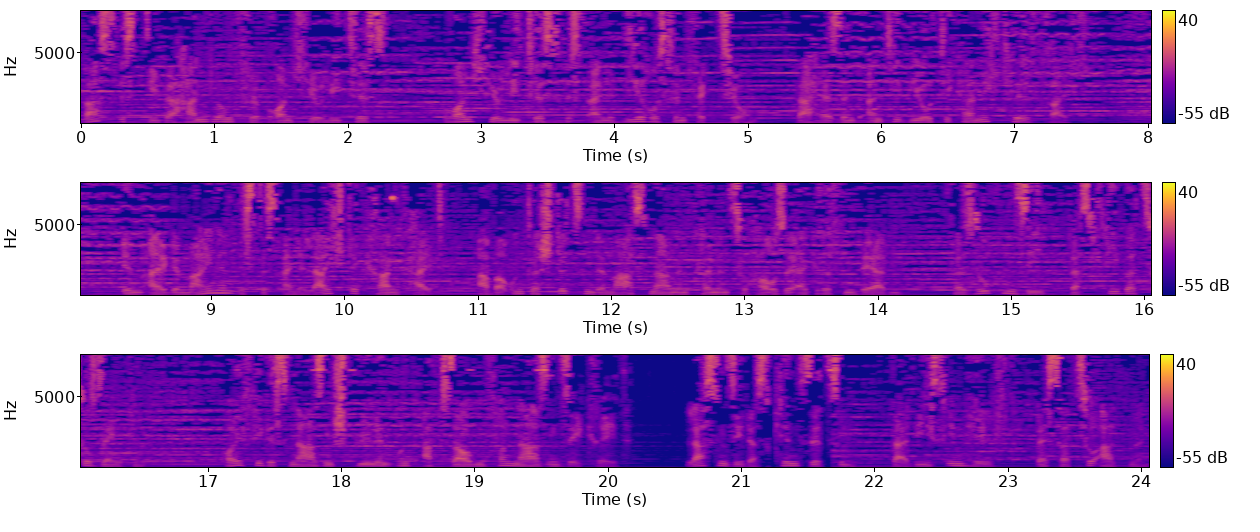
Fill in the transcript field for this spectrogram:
Was ist die Behandlung für Bronchiolitis? Bronchiolitis ist eine Virusinfektion, daher sind Antibiotika nicht hilfreich. Im Allgemeinen ist es eine leichte Krankheit, aber unterstützende Maßnahmen können zu Hause ergriffen werden. Versuchen Sie, das Fieber zu senken. Häufiges Nasenspülen und Absaugen von Nasensekret. Lassen Sie das Kind sitzen, da dies ihm hilft, besser zu atmen.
